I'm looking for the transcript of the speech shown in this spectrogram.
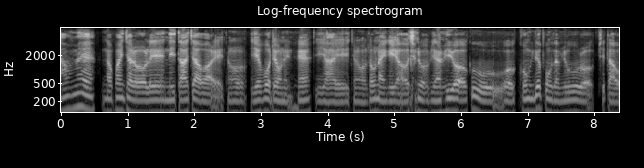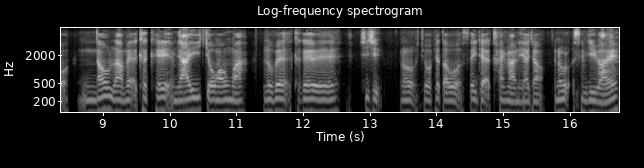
ဒါပေမဲ့နောက်ပိုင်းကျတော့လည်းနေသားကြပါတယ်ကျွန်တော်ရဲဘော်တောင်းနေနဲ့ဒီဟာရေကျွန်တော်လုံနိုင်ခဲ့ရအောင်ကျွန်တော်ပြန်ပြီးတော့အခုဂုံတဲ့ပုံစံမျိုးတော့ဖြစ်တာပေါ့နောက်လာမဲ့အခက်ခဲတွေအများကြီးကြုံအောင်ပါလိုပဲအခက်ခဲရှိရှိကျွန်တော်ကြော်ဖြတ်တော့စိတ်တဲ့အခိုင်အမာနေရကြောင်းကျွန်တော်အဆင်ပြေပါတယ်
